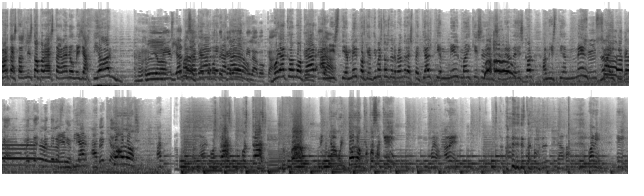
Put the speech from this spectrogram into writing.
Esparta, ¿estás listo para esta gran humillación? Listo ya para Vas a ver quedar cómo te retratado. calla a ti la boca. Voy a convocar Mentira. a mis 100.000, porque encima estamos celebrando el especial 100.000 Mikeys en el servidor de Discord. A mis 100.000 Sí, sí. Mikeys. Venga, mete, mete las 100. enviar a Venga. todos. a- no puedo hablar. ¡Ostras! ¡Ostras! ¡Ah! ¡Me cago en todo! ¿Qué pasa aquí? Bueno, a ver. Esto, esto no me lo esperaba. Vale, eh.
